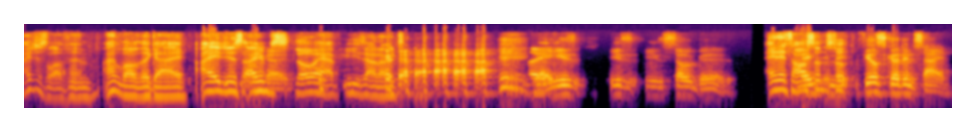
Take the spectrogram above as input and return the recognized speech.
I just love him. I love the guy. I just So I am good. so happy he's on our team. yeah, he's he's he's so good. And it's awesome. Make- So make- feels good inside.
